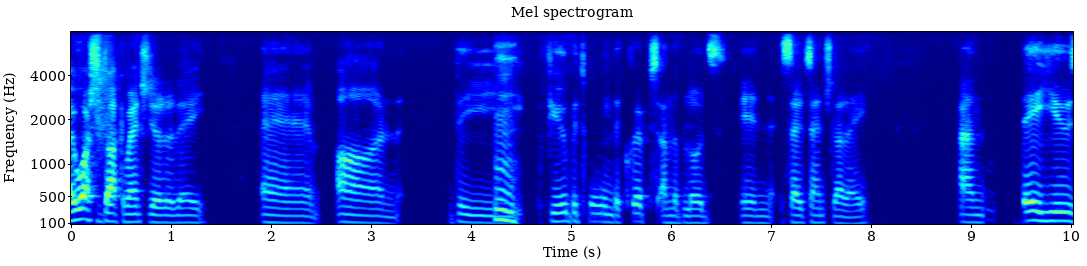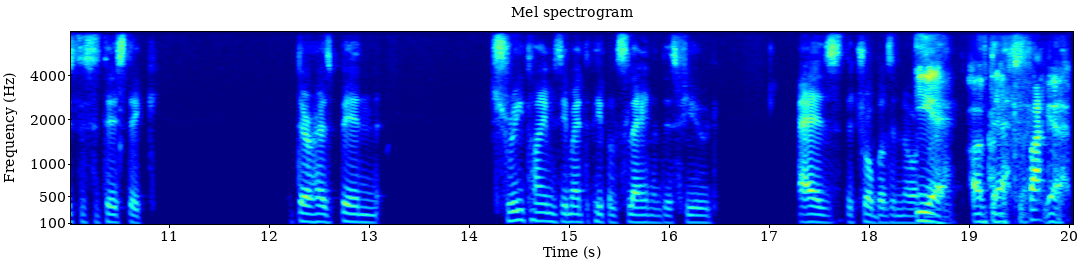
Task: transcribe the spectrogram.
I watched a documentary the other day, um, on the Mm. feud between the Crips and the Bloods in South Central LA, and they used the statistic. There has been three times the amount of people slain in this feud as the troubles in North. Yeah, of the death. fact yeah.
